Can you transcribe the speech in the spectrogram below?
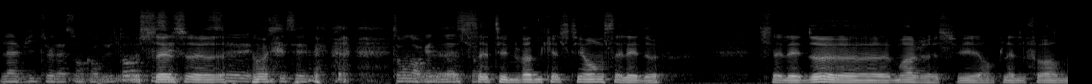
la vie te laisse encore du temps C'est ton organisation C'est une bonne question, c'est les deux. C'est les deux. Euh, moi, je suis en pleine forme,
